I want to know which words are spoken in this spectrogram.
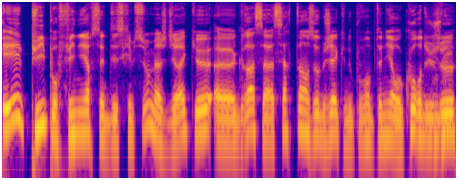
Et puis, pour finir cette description, ben, je dirais que euh, grâce à certains objets que nous pouvons obtenir au cours du Mhm. jeu,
